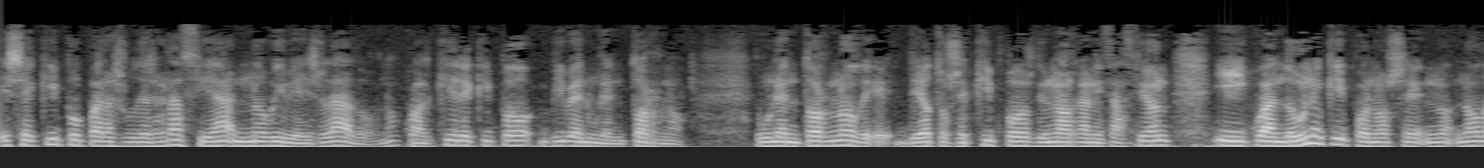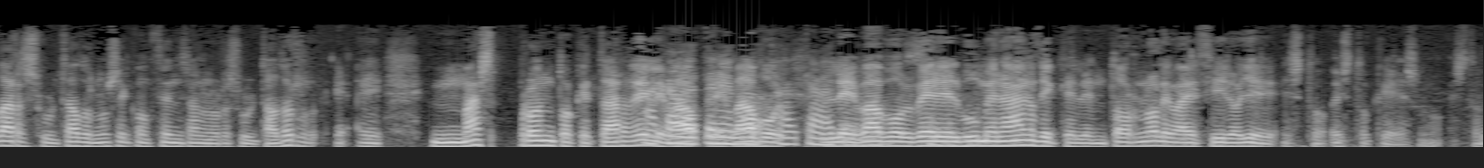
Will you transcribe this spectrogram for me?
ese equipo para su desgracia no vive aislado no cualquier equipo vive en un entorno un entorno de, otros equipos, de una organización, y cuando un equipo no, se, no, da resultados, no se concentra en los resultados, eh, eh, más pronto que tarde le va, le, va, a volver el boomerang de que el entorno le va a decir, oye, ¿esto, esto qué es? ¿no? ¿Esto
